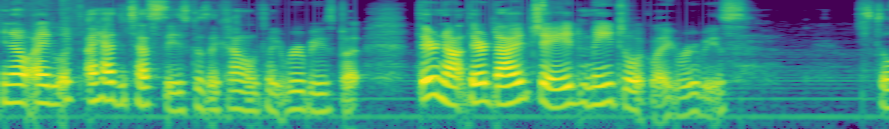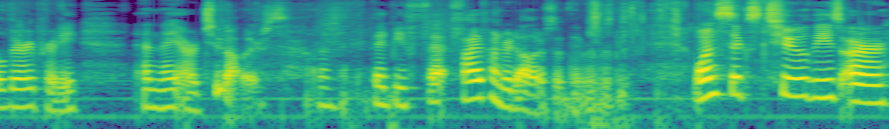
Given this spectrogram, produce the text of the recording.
you know, I looked, I had to test these because they kind of look like rubies, but they're not. They're dyed jade, made to look like rubies. Still very pretty. And they are $2. They'd be $500 if they were rubies. 162, these are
